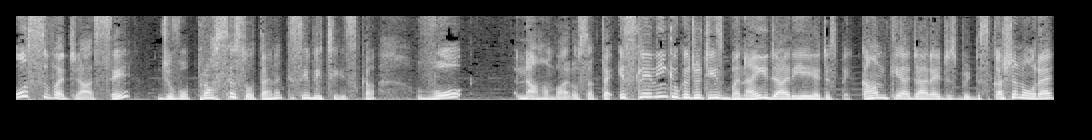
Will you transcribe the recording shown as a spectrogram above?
उस वजह से जो वो प्रोसेस होता है ना किसी भी चीज़ का, वो ना हमवार हो सकता है। इसलिए नहीं क्योंकि जो चीज़ बनाई जा रही है या जिस पे काम किया जा रहा है, जिस पे डिस्कशन हो रहा है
